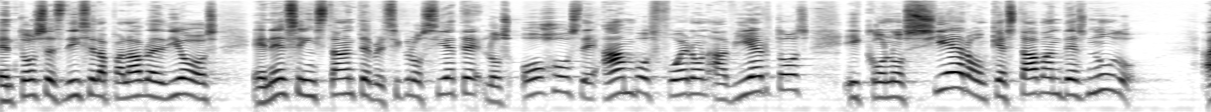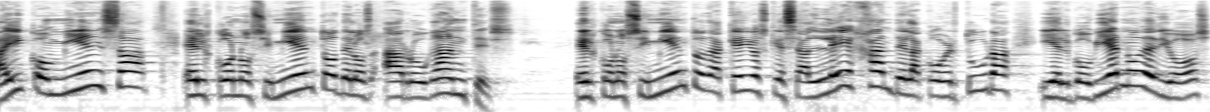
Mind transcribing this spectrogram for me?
Entonces dice la palabra de Dios, en ese instante, versículo 7, los ojos de ambos fueron abiertos y conocieron que estaban desnudos. Ahí comienza el conocimiento de los arrogantes, el conocimiento de aquellos que se alejan de la cobertura y el gobierno de Dios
